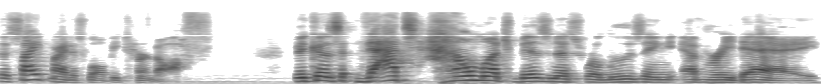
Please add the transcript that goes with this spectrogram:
The site might as well be turned off because that's how much business we're losing every day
